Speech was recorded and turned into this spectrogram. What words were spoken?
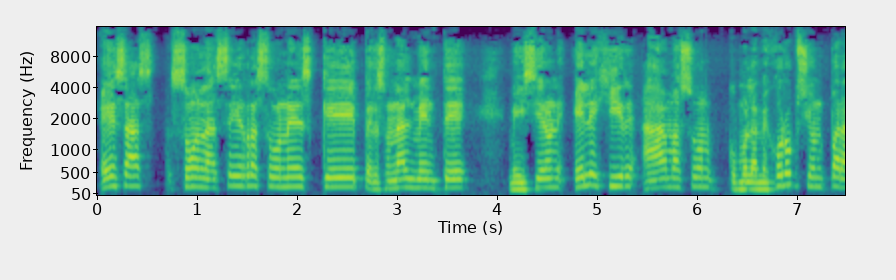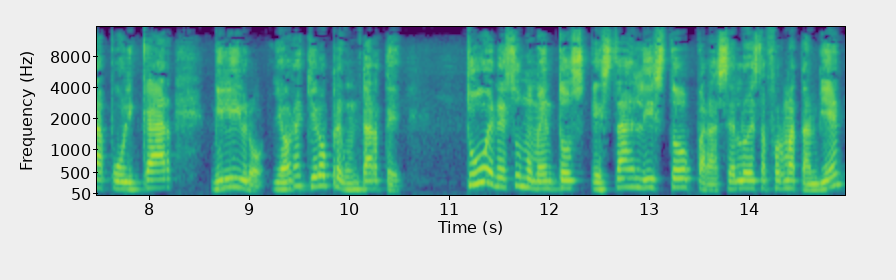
esas son las seis razones que personalmente me hicieron elegir a Amazon como la mejor opción para publicar mi libro. Y ahora quiero preguntarte, ¿Tú en estos momentos estás listo para hacerlo de esta forma también?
